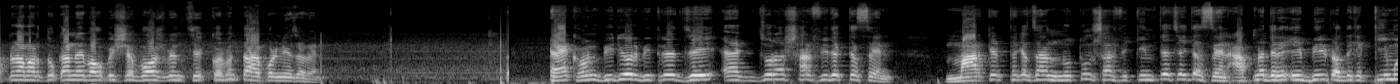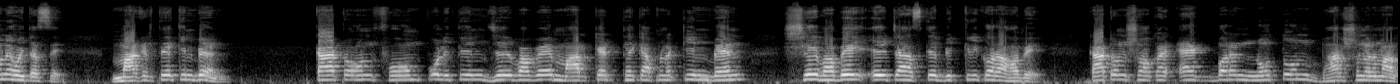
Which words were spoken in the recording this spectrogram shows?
আপনারা আমার দোকানে বা অফিসে বসবেন চেক করবেন, তারপরে নিয়ে যাবেন। এখন ভিডিওর ভিতরে যেই এক জোড়া সার্ফি দেখতেছেন, মার্কেট থেকে যারা নতুন সার্ফি কিনতে চাইতেছেন, আপনাদের এই ভিডিওটা দেখে কি মনে হইতেছে? মার্কেট থেকে কিনবেন? কার্টন, ফোম, পলিথিন, যেভাবে মার্কেট থেকে আপনারা কিনবেন সেভাবেই এইটা আজকে বিক্রি করা হবে। কার্টন সহকারে একবারে নতুন ভার্সনের মাল।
